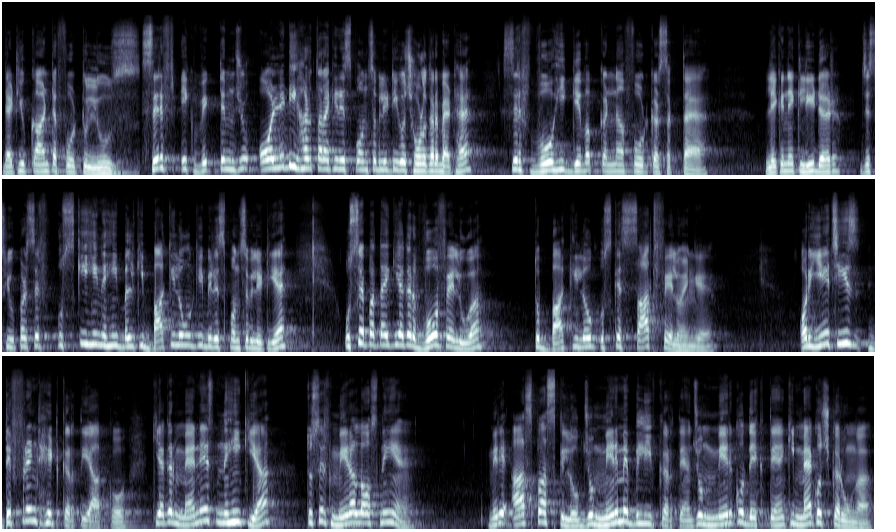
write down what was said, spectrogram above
that you can't afford to lose सिर्फ़ एक विक्टिम जो ऑलरेडी हर तरह की रिस्पॉन्सिबिलिटी को छोड़कर बैठा है, सिर्फ़ वो ही गिव अप करना अफोर्ड कर सकता है. लेकिन एक लीडर जिसके ऊपर सिर्फ़ उसकी ही नहीं, बल्कि बाकी लोगों की भी रिस्पॉन्सिबिलिटी है उससे पता है कि अगर वो फेल हुआ तो बाकी लोग उसके साथ फेल होंगे और ये चीज़ डिफरेंट हिट करती है आपको, कि अगर मैंने नहीं किया तो सिर्फ़ मेरा लॉस नहीं है। मेरे आसपास के लोग जो मेरे में बिलीव करते हैं, जो मेरे को देखते हैं कि मैं कुछ करूँगा,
